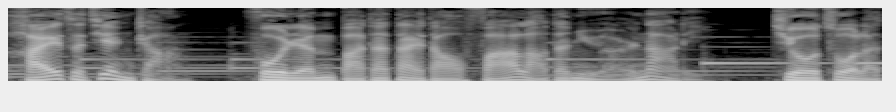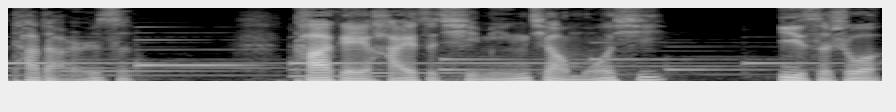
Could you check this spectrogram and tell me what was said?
孩子见长，妇人把他带到法老的女儿那里，就做了他的儿子。他给孩子起名叫摩西，意思说，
